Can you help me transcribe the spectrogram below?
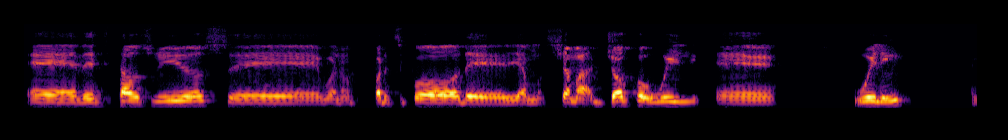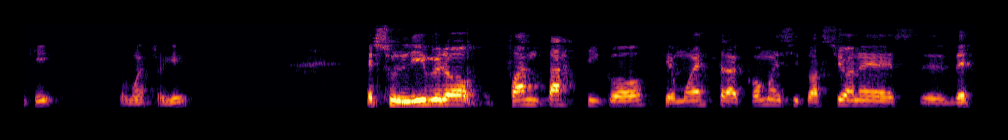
eh, de Estados Unidos, eh, bueno, participó de, digamos, se llama Joko Will, Willing, aquí, lo muestro aquí. Es un libro fantástico que muestra cómo en situaciones de,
